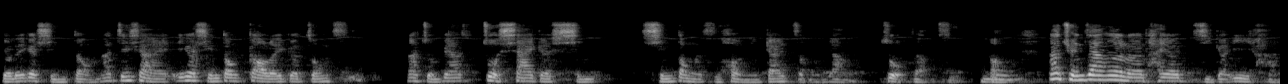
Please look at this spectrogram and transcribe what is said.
有了一个行动，那接下来一个行动告了一个终止，那准备要做下一个行行动的时候，你该怎么样做这样子？好，嗯那权杖二呢，它有几个意涵。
